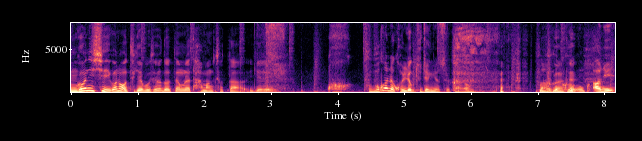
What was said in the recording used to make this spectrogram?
김건희 씨 이거는 어떻게 보세요? 너 때문에 다 망쳤다. 이게 부부간의 권력 투쟁이었을까요? 부부간의. 아, 그, 아니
